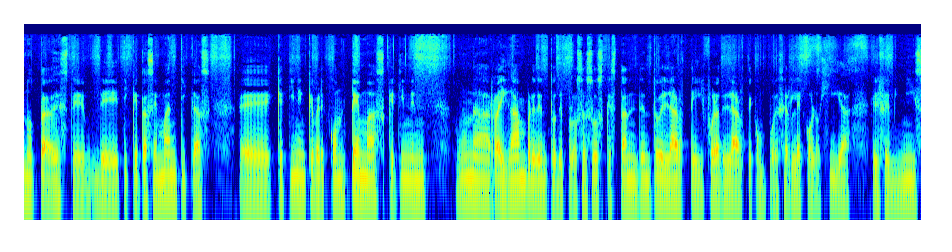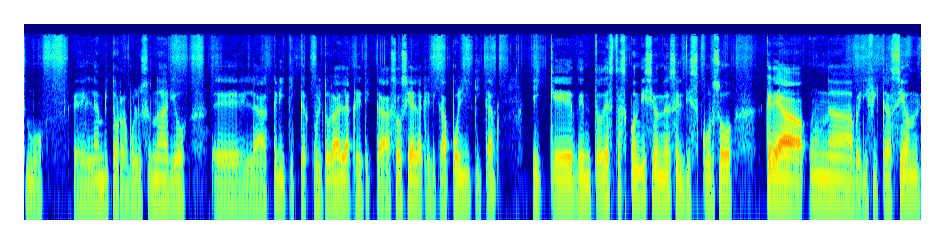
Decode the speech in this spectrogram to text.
nota este, de etiquetas semánticas eh, que tienen que ver con temas que tienen una raigambre dentro de procesos que están dentro del arte y fuera del arte, como puede ser la ecología, el feminismo, el ámbito revolucionario, eh, la crítica cultural, la crítica social, la crítica política, y que dentro de estas condiciones el discurso crea una verificación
